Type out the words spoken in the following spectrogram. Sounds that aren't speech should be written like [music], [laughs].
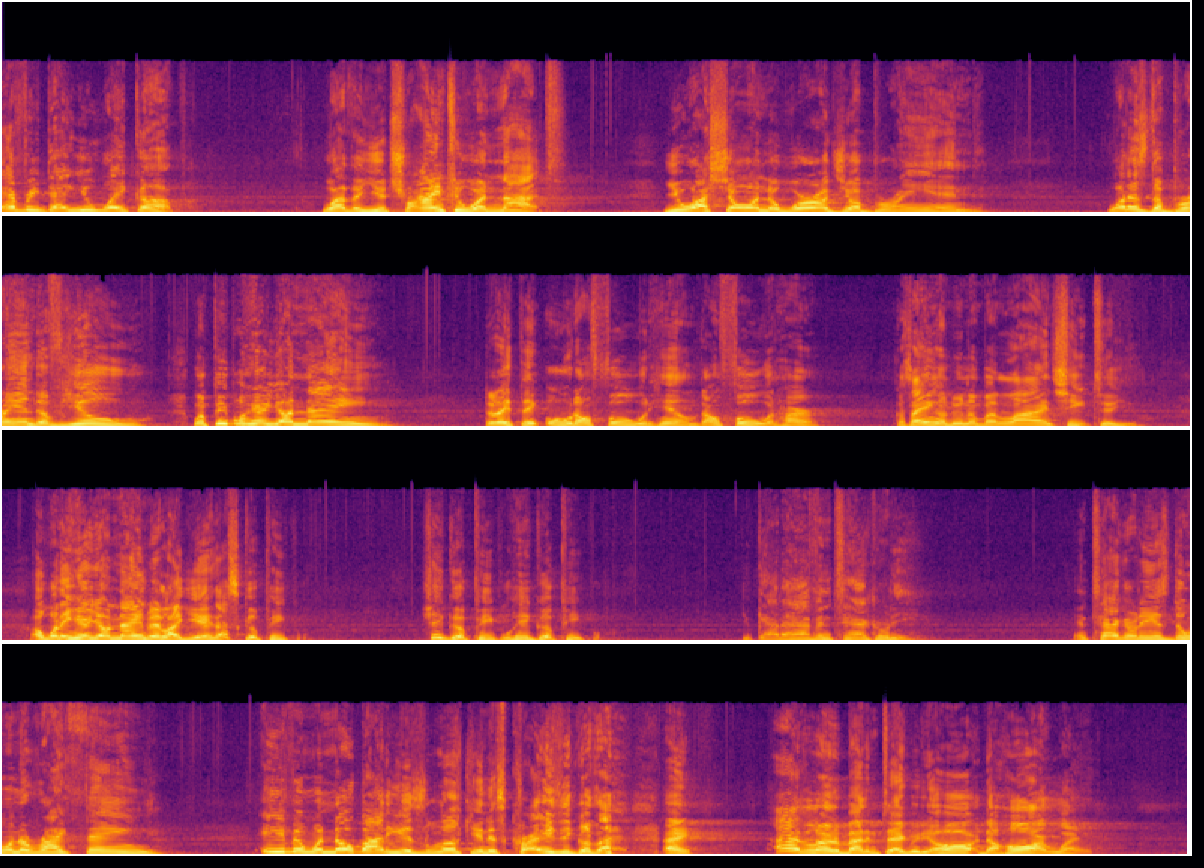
Every day you wake up, whether you're trying to or not, you are showing the world your brand. What is the brand of you? When people hear your name, do they think, oh, don't fool with him, don't fool with her, because I ain't gonna do nothing but lie and cheat to you? Or when they hear your name, they're like, yeah, that's good people. She good people, he good people. You gotta have integrity. Integrity is doing the right thing. Even when nobody is looking, it's crazy because I, hey, I had to learn about integrity the hard, the hard way.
